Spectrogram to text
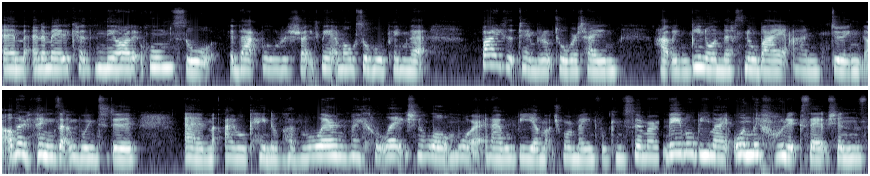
um, in America than they are at home. So that will restrict me. I'm also hoping that by September October time having been on this no buy and doing the other things that I'm going to do um, I will kind of have learned my collection a lot more and I will be a much more mindful consumer. They will be my only phone exceptions,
